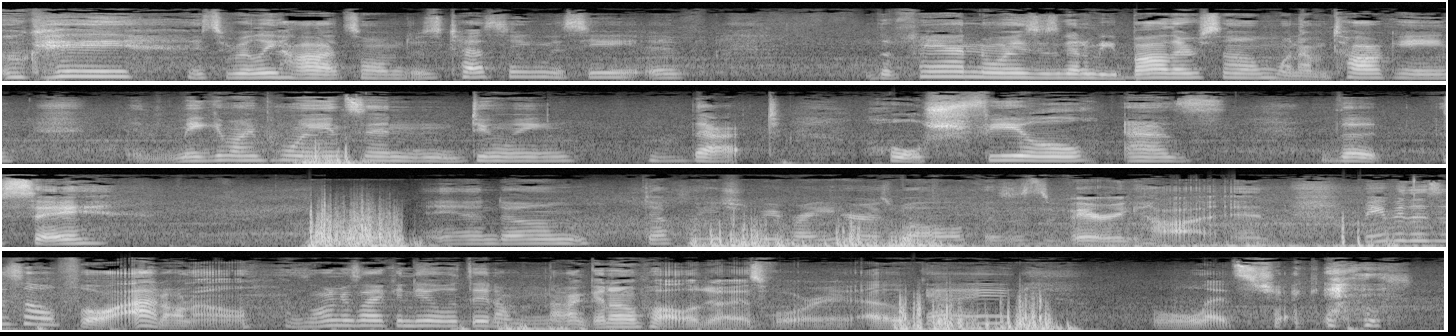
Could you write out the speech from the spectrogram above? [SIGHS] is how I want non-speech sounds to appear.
Okay, it's really hot, so I'm just testing to see if the fan noise is going to be bothersome when I'm talking and making my points and doing that whole spiel as the say. And um definitely should be right here as well because it's very hot and maybe this is helpful. I don't know. As long as I can deal with it, I'm not going to apologize for it. Okay. Let's check it. [LAUGHS]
